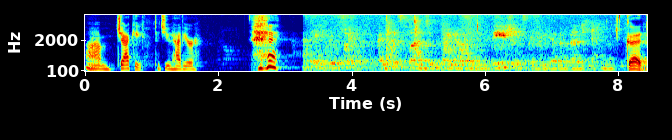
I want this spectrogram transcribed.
Um, Jackie, did you have your? I just wanted to point out in Ephesians, because we haven't mentioned him. Good.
